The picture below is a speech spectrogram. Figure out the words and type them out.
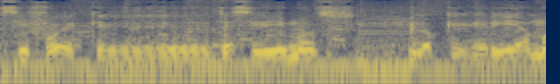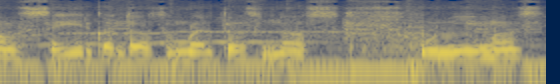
Así fue que decidimos lo que queríamos, seguir con todos tus muertos, nos unimos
